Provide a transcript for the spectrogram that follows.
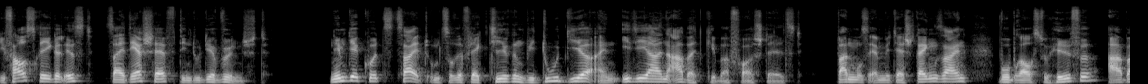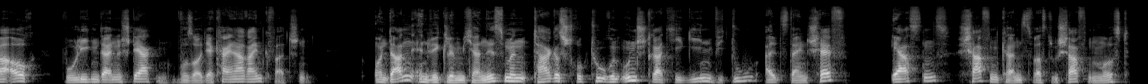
Die Faustregel ist, sei der Chef, den du dir wünschst. Nimm dir kurz Zeit, um zu reflektieren, wie du dir einen idealen Arbeitgeber vorstellst. Wann muss er mit dir streng sein? Wo brauchst du Hilfe? Aber auch, wo liegen deine Stärken? Wo soll dir keiner reinquatschen? Und dann entwickle Mechanismen, Tagesstrukturen und Strategien, wie du als dein Chef erstens schaffen kannst, was du schaffen musst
